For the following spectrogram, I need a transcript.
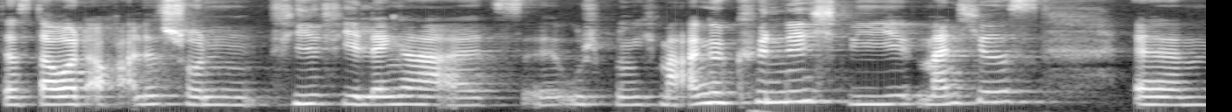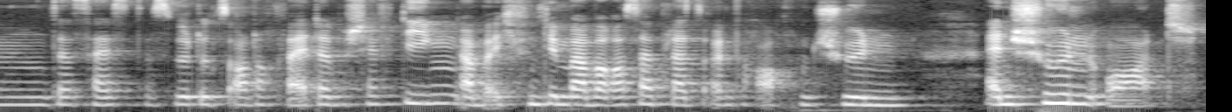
Das dauert auch alles schon viel, viel länger als äh, ursprünglich mal angekündigt, wie manches. Ähm, das heißt, das wird uns auch noch weiter beschäftigen. Aber ich finde den Barbarossa-Platz einfach auch einen schönen einen schönen Ort.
